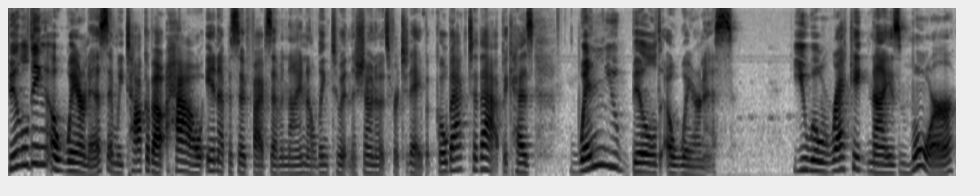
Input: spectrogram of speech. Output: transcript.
Building awareness, and we talk about how in episode 579, I'll link to it in the show notes for today, but go back to that because when you build awareness, you will recognize more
